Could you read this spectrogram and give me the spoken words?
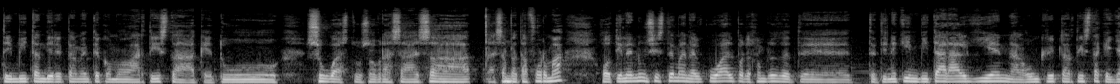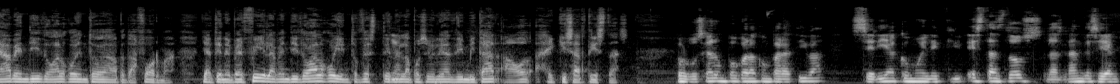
te invitan directamente como artista a que tú subas tus obras a esa, a esa plataforma o tienen un sistema en el cual, por ejemplo, te, te, tiene que invitar a alguien, algún criptoartista que ya ha vendido algo dentro de la plataforma. Ya tiene perfil, ha vendido algo y entonces tiene la posibilidad de invitar a, a X artistas. Por buscar un poco la comparativa, sería como el, estas dos, las grandes serían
